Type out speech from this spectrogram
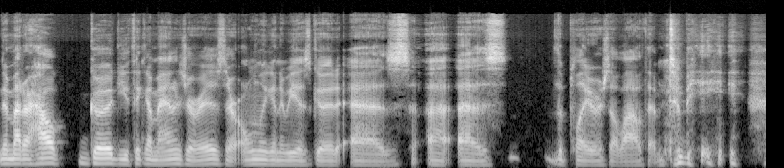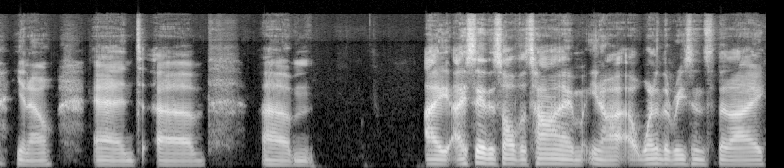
no matter how good you think a manager is, they're only going to be as good as uh, as the players allow them to be. you know, and um, um, I, I say this all the time. You know, one of the reasons that I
